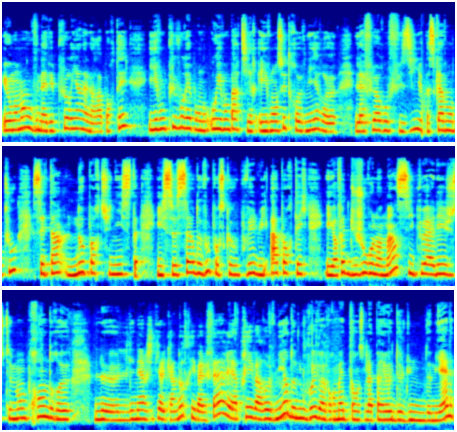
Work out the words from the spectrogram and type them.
et au moment où vous n'avez plus rien à leur apporter, ils vont plus vous répondre, ou ils vont partir, et ils vont ensuite revenir euh, la fleur au fusil, parce qu'avant tout, c'est un opportuniste. Il se sert de vous pour ce que vous pouvez lui apporter. Et en fait, du jour au lendemain, s'il peut aller justement prendre euh, l'énergie de quelqu'un d'autre, il va le faire, et après il va revenir de nouveau, il va vous remettre dans la période de lune de miel,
